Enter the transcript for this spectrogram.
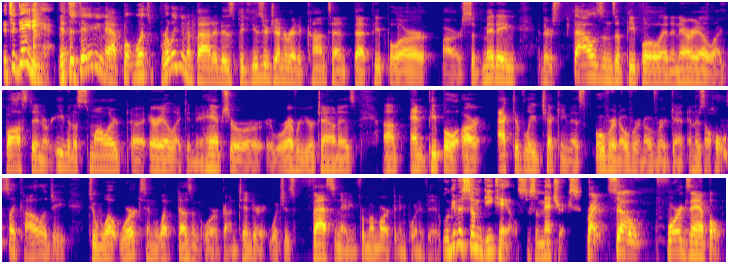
It's a dating app. It's a dating app, but what's brilliant about it is the user-generated content that people are are submitting. There's thousands of people in an area like Boston, or even a smaller uh, area like in New Hampshire or, or wherever your town is, um, and people are actively checking this over and over and over again. And there's a whole psychology to what works and what doesn't work on Tinder, which is fascinating from a marketing point of view. Well, give us some details, some metrics. Right. So, for example,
